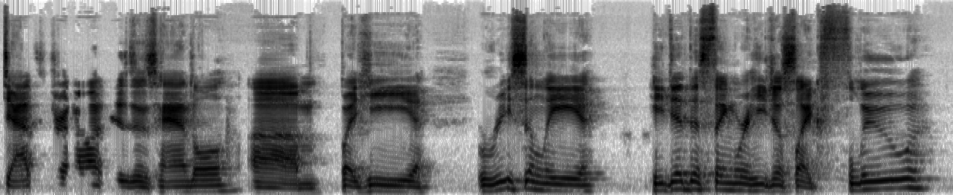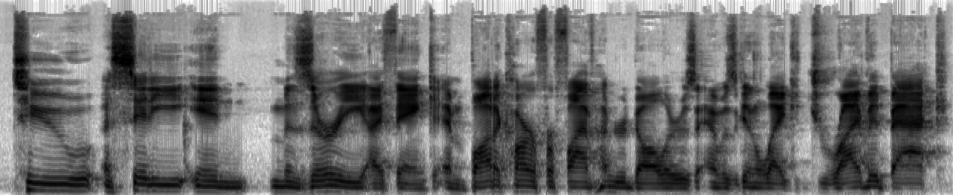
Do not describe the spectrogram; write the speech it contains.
Dadstronaut is his handle. Um, but he recently he did this thing where he just like flew to a city in Missouri, I think, and bought a car for five hundred dollars and was going to like drive it back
